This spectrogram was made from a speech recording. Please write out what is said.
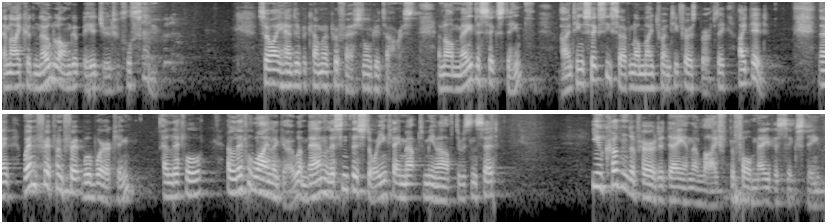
And I could no longer be a dutiful son. So I had to become a professional guitarist. And on May the 16th, 1967, on my 21st birthday, I did. Now, when Fripp and Fripp were working, a little, a little while ago, a man listened to this story and came up to me afterwards and said, you couldn't have heard a day in the life before May the 16th.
